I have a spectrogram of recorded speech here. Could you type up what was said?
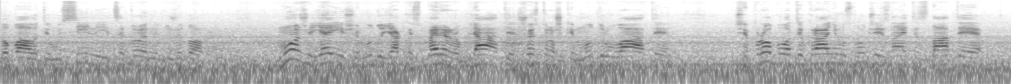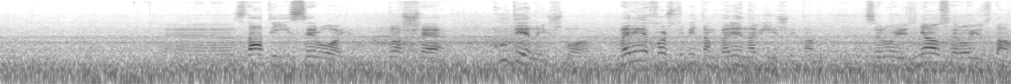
додати усілля, і це теж не дуже добре. Може, я її ще буду якось переробляти, щось трошки мудрувати, чи пробувати в крайньому случаї, знаєте, здати, е, здати її сирою. То куди не йшло. Бери, хоч собі там бери, навішуй там. Сирою зняв, сирою здав.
